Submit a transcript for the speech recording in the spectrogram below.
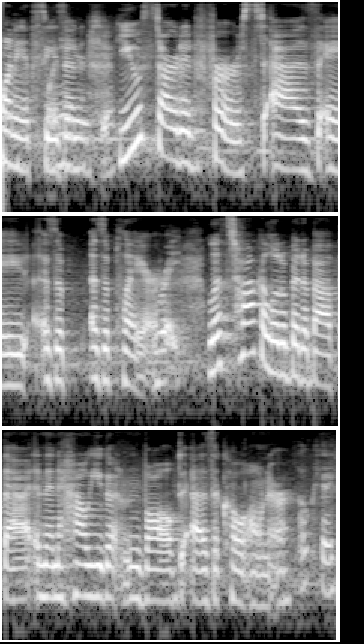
20th season years, yeah. you started first as a as a as a player Right. let's talk a little bit about that and then how you got involved as a co-owner Okay.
